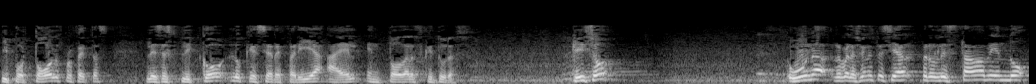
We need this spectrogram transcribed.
y por todos los profetas, les explicó lo que se refería a él en todas las escrituras. ¿Qué hizo? Hubo una revelación especial, pero le estaba abriendo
